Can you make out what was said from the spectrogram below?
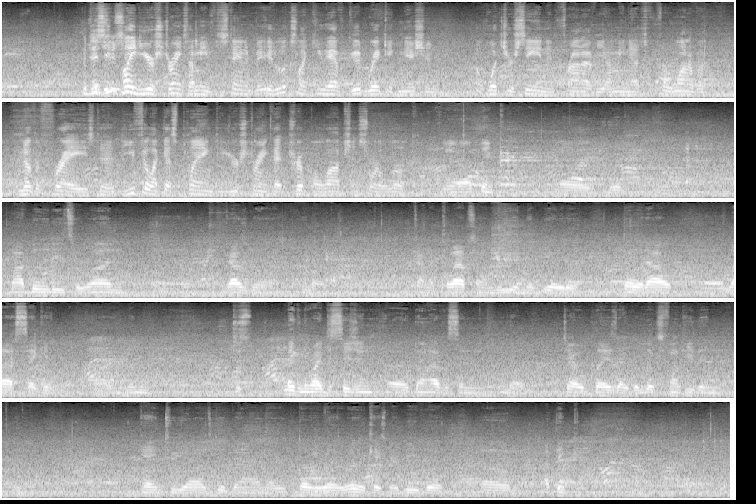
But does it play to your strengths? I mean, standing, it looks like you have good recognition of what you're seeing in front of you. I mean, that's for one of a, another phrase. Do do you feel like that's playing to your strength, that triple option sort of look? Yeah, I think uh, with my ability to run, uh, guys going you know, kind of collapse on me and then be able to throw it out uh, last second. Uh, just making the right decision. Uh, don't have us in, you know, terrible plays. Like if it looks funky, then, you know, gain two yards, get down, or throw it away, whatever the case may be. But um, I think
